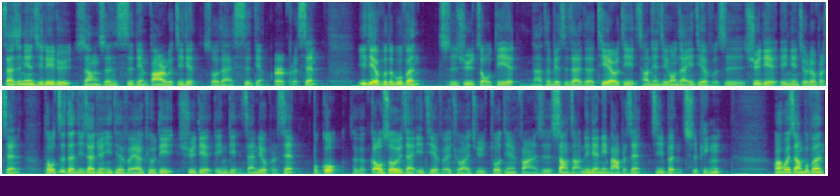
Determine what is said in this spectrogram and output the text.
三十年期利率上升四点八二个基点，收在四点二 percent。ETF 的部分持续走跌，那特别是在这 TLT 长天期公债 ETF 是续跌零点九六 percent，投资等级债券 ETF LQD 续跌零点三六 percent。不过，这个高收益债 ETF HYG 昨天反而是上涨零点零八 percent，基本持平。外汇市场部分，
